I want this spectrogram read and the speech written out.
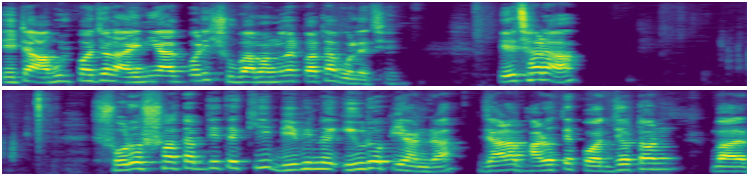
এটা আবুল ফজল আইনি আকবরী সুবা বাংলার কথা বলেছে। এছাড়া ষোড়শ শতাব্দীতে কি বিভিন্ন ইউরোপিয়ানরা, যারা ভারতে পর্যটন বা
